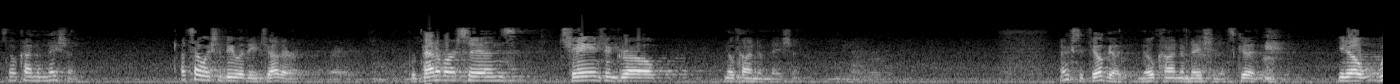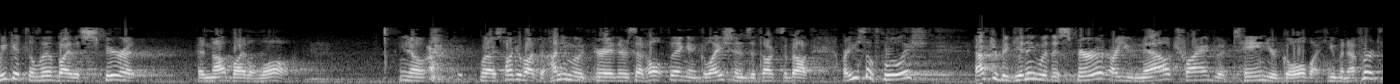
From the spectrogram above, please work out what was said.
There's no condemnation. That's how we should be with each other. Repent of our sins, change and grow, no condemnation. Makes you feel good. No condemnation. It's good. You know, we get to live by the Spirit and not by the law. You know, when I was talking about the honeymoon period, there's that whole thing in Galatians that talks about, are you so foolish? After beginning with the Spirit, are you now trying to attain your goal by human effort?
